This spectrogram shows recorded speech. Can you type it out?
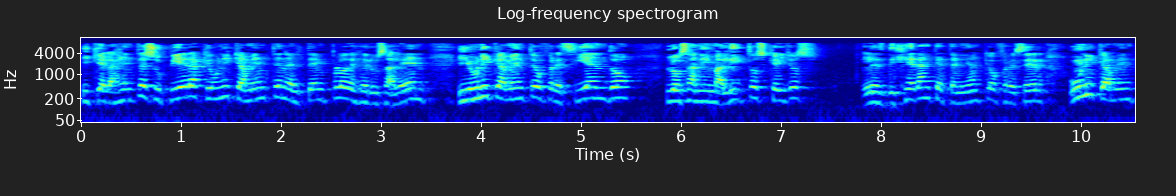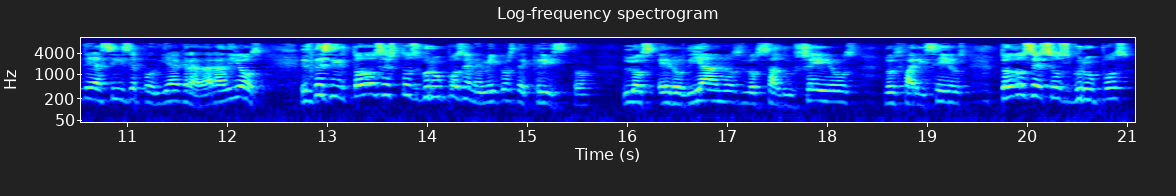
y que la gente supiera que únicamente en el templo de Jerusalén y únicamente ofreciendo los animalitos que ellos les dijeran que tenían que ofrecer, únicamente así se podía agradar a Dios. Es decir, todos estos grupos enemigos de Cristo, los herodianos, los saduceos, los fariseos, todos esos grupos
